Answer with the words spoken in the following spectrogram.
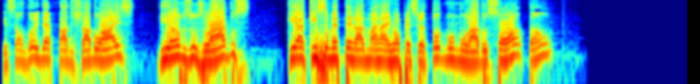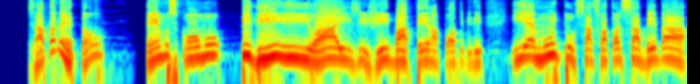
Que são dois deputados estaduais, de ambos os lados, que aqui em tem nada, mas na João Pessoa todo mundo num lado só, então. Exatamente. Então, temos como pedir e ir lá, exigir, bater na porta e pedir. E é muito satisfatório saber da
